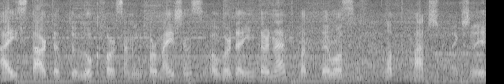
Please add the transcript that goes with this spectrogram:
I started to look for some informations over the internet, but there was not much actually.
